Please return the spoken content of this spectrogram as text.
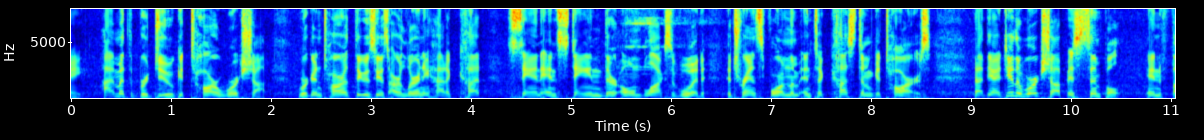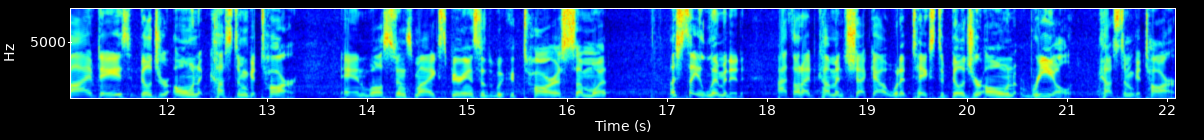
Hey, I'm at the Purdue Guitar Workshop, where guitar enthusiasts are learning how to cut, sand, and stain their own blocks of wood to transform them into custom guitars. Now, the idea of the workshop is simple. In five days, build your own custom guitar. And well, since my experiences with guitar is somewhat, let's say, limited, I thought I'd come and check out what it takes to build your own real custom guitar.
